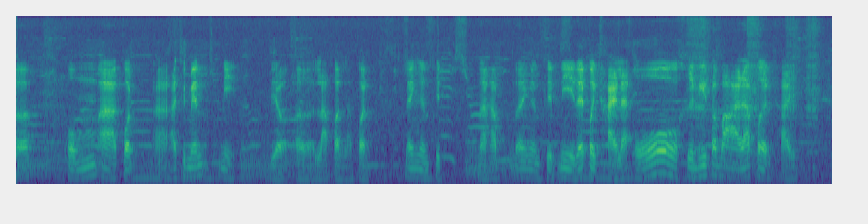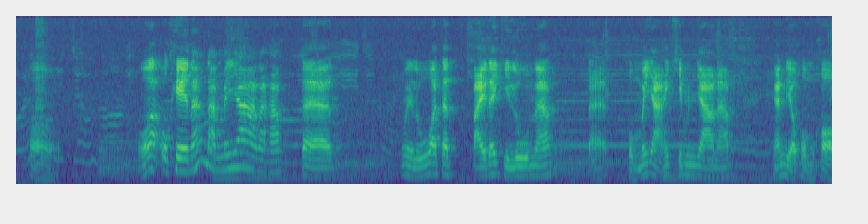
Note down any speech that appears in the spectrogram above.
อผม อ่า กด อ่า achievement นี่ เดี๋ยว เออรับก่อน รับก่อน ได้เงินสิบนะครับ ได้เงินสิบนี่ได้เปิดไข่แล้ว โอ้คืนนี้สบายแล้วเปิดไข่โอ้โอ้โอเคนะดันไม่ยากนะครับ แต่ไม่รู้ว่าจะไปได้กี่รูมนะ แต่ผมไม่อยากให้คลิปมันยาวนะครับ งั้นเดี๋ยวผมขอ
